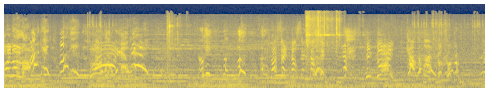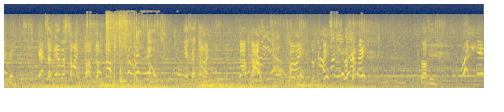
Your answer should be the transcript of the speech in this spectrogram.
Climb over! Okay. okay. That's it, that's it, that's it! Keep going! Cal, come on! Go, go, go! Baby, get to the other side! Go, go, go! Come with me! You can do it! Go, go! Chloe, look at me! What are you look doing? at me! Love you. What are you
